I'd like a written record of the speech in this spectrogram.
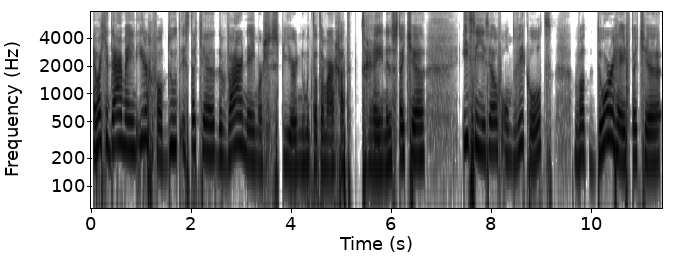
En wat je daarmee in ieder geval doet, is dat je de waarnemersspier, noem ik dat dan maar, gaat trainen. Dus dat je iets in jezelf ontwikkelt wat doorheeft dat je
